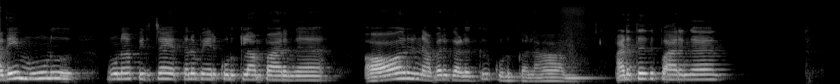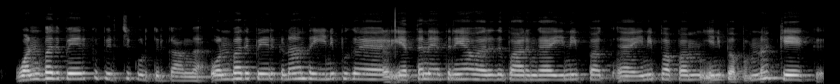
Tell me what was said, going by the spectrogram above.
அதே மூணு மூணாக பிரித்தா எத்தனை பேர் கொடுக்கலாம் பாருங்க? ஆறு நபர்களுக்கு கொடுக்கலாம். அடுத்தது பாருங்க. ஒன்பது பேருக்கு பிரித்து கொடுத்துருக்காங்க. ஒன்பது பேருக்குன்னா அந்த இனிப்புக எத்தனை எத்தனையாக வருது பாருங்கள் இனிப்ப இனிப்பப்பம் இனிப்பப்பம்னா கேக்கு.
